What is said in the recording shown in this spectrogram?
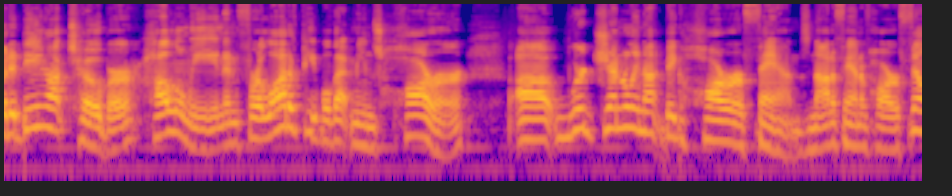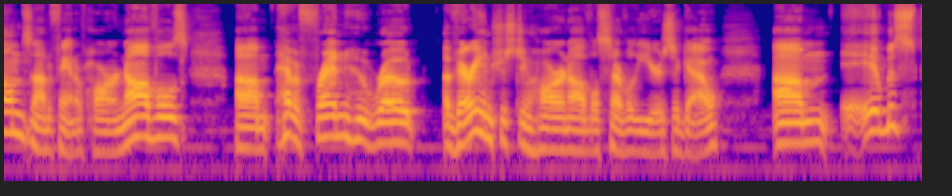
But it being October, Halloween, and for a lot of people that means horror, uh, we're generally not big horror fans. Not a fan of horror films, not a fan of horror novels. Um, have a friend who wrote a very interesting horror novel several years ago. Um, it was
